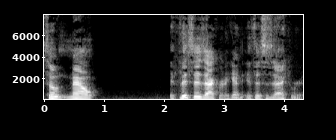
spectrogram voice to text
So now, if this is accurate, again, if this is accurate,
